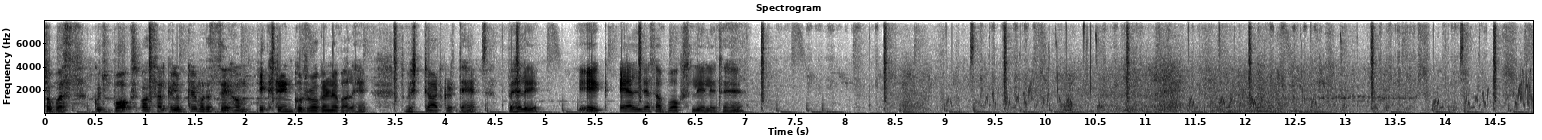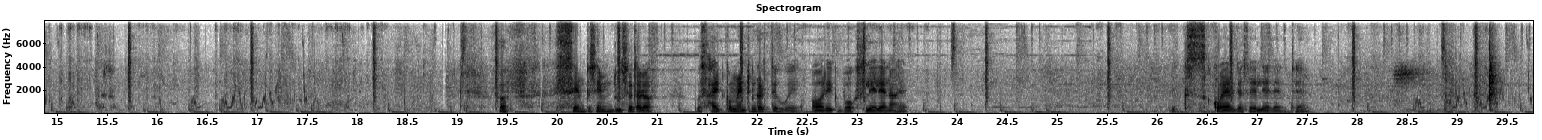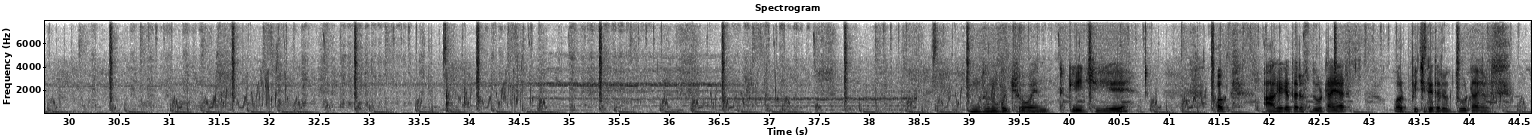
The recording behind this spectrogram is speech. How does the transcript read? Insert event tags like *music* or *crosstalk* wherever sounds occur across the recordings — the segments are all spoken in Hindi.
तो बस कुछ बॉक्स और सर्कल की मदद से हम एक ट्रेन को ड्रॉ करने वाले हैं। तो स्टार्ट करते हैं। पहले एक एल जैसा बॉक्स ले लेते हैं। सेम टू सेम दूसरी तरफ़ उस हाइट को मेंटेन करते हुए और एक बॉक्स ले लेना है। एक स्क्वायर जैसे ले लेते हैं। इन दोनों को ज्वाइन कीजिए। अब आगे की तरफ़ दो टायर और पीछे की तरफ़ दो टायर्स।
